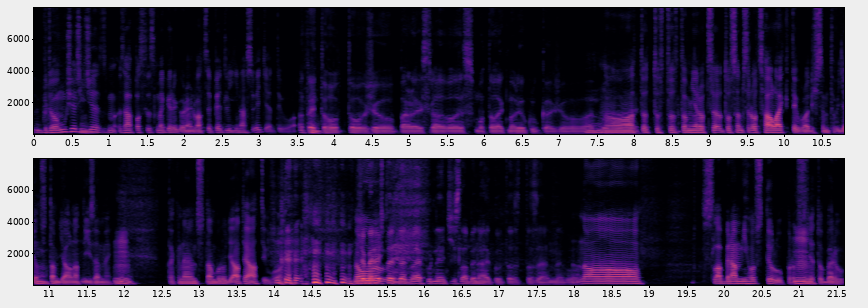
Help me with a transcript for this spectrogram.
kdo může říct, že zm- zápasil s McGregorem? 25 lidí na světě, ty vole. A tady toho, toho, že jo, Paradise vole, smotal jak malého kluka, že jo. Hmm. No a to, to, to, to, mě docela, to jsem se docela lek, ty vole, když jsem to viděl, co Hmm. tam dělal na té zemi. Hmm. Tak nevím, co tam budu dělat já, ty vole. No, že bereš, to, je- to je tvoje furt největší slabina, jako ta, ta zem, nebo... No, slabina mýho stylu, prostě Hmm. to beru.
